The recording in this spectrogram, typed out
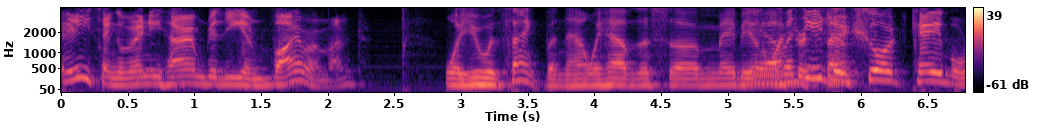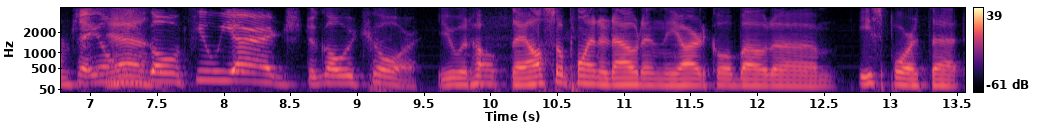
anything of any harm to the environment. Well, you would think, but now we have this uh, maybe yeah, but these fence. are short cables. They only Yeah. go a few yards to go ashore. You would hope. They also pointed out in the article about um, Eastport that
